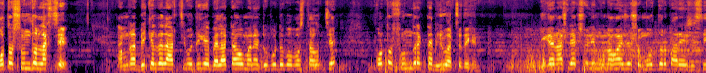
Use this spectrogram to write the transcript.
কত সুন্দর লাগছে। আমরা বিকেলবেলা আসছি ওদিকে, বেলাটাও মানে ডুবো ডুবো অবস্থা হচ্ছে। কত সুন্দর একটা ভিউ আছে দেখেন। এখানে আসলে অ্যাকচুয়ালি মনে হয় যে সমুদ্র পাড়ে এসেছি।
